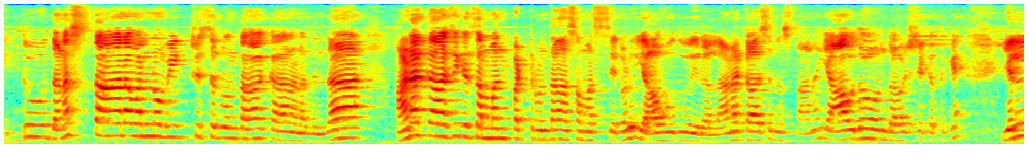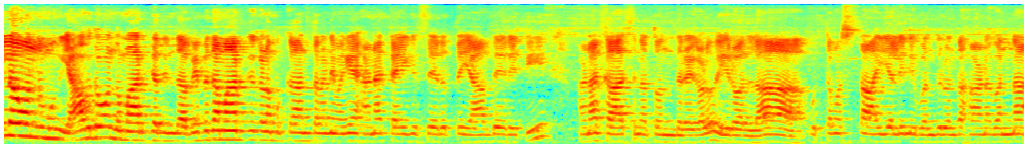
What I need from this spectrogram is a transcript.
ಇದ್ದು ಧನಸ್ಥಾನವನ್ನು ವೀಕ್ಷಿಸಿರುವಂತಹ ಕಾರಣದಿಂದ ಹಣಕಾಸಿಗೆ ಸಂಬಂಧಪಟ್ಟಿರುವಂತಹ ಸಮಸ್ಯೆಗಳು ಯಾವುದೂ ಇರಲ್ಲ. ಹಣಕಾಸಿನ ಸ್ಥಾನ ಯಾವುದೋ ಒಂದು ಅವಶ್ಯಕತೆಗೆ ಎಲ್ಲೋ ಒಂದು ಮು, ಯಾವುದೋ ಒಂದು ಮಾರ್ಗದಿಂದ, ವಿವಿಧ ಮಾರ್ಗಗಳ ಮುಖಾಂತರ ನಿಮಗೆ ಹಣ ಕೈಗೆ ಸೇರುತ್ತೆ. ಯಾವುದೇ ರೀತಿ ಹಣಕಾಸಿನ ತೊಂದರೆಗಳು ಇರೋಲ್ಲ. ಉತ್ತಮ ಸ್ಥಾಯಿಯಲ್ಲಿ ನೀವು ಬಂದಿರುವಂತಹ ಹಣವನ್ನು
